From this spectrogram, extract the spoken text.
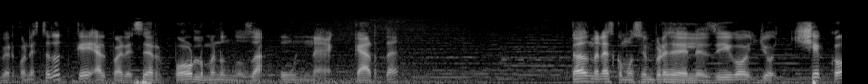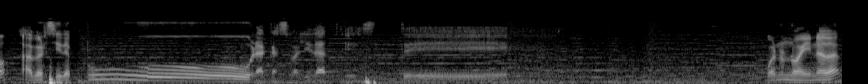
ver con este dot que al parecer por lo menos nos da una carta. De todas maneras, como siempre les digo, yo checo a ver si de pura casualidad, este... Bueno, no hay nada,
